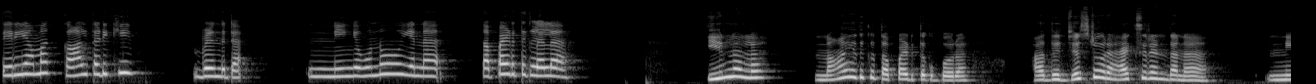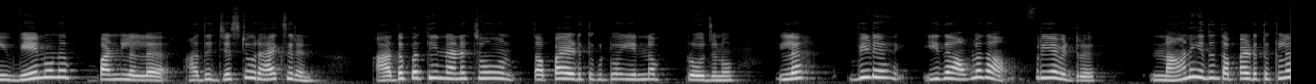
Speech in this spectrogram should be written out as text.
தெரியாமல் கால் தடுக்கி விழுந்துட்டேன். நீங்கள் ஒன்றும் என்னை தப்பாக எடுத்துக்கலல்ல? இல்லை இல்லை. நான் எதுக்கு தப்பாக எடுத்துக்க போகிறேன் அது ஜஸ்ட் ஒரு ஆக்சிடெண்ட் தானே. நீ வேணும்னு பண்ணலல்ல. அது ஜஸ்ட் ஒரு ஆக்சிடெண்ட் அதை பற்றி நினச்சும் தப்பாக எடுத்துக்கிட்டும் என்ன பிரயோஜனம் இல்லை விடு. இது அவ்வளோதான் ஃப்ரீயாக விட்டுரு. நானும் எதுவும் தப்பாக எடுத்துக்கல.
